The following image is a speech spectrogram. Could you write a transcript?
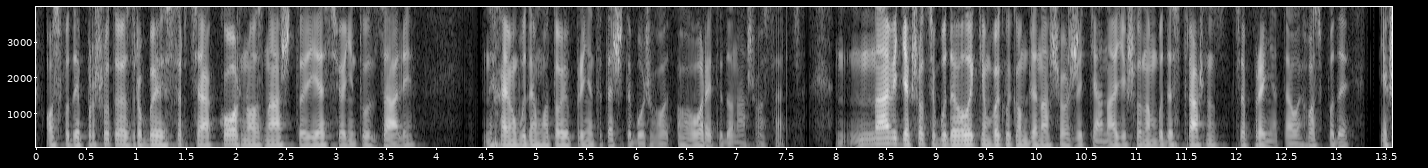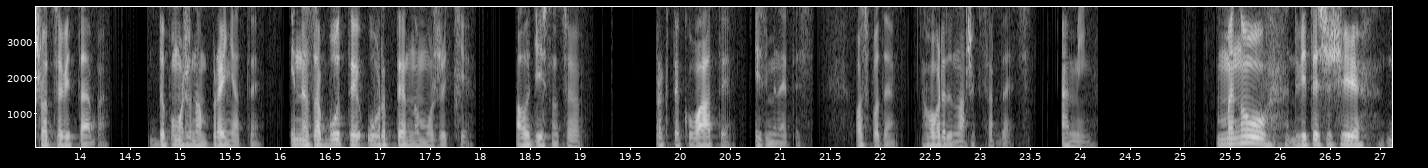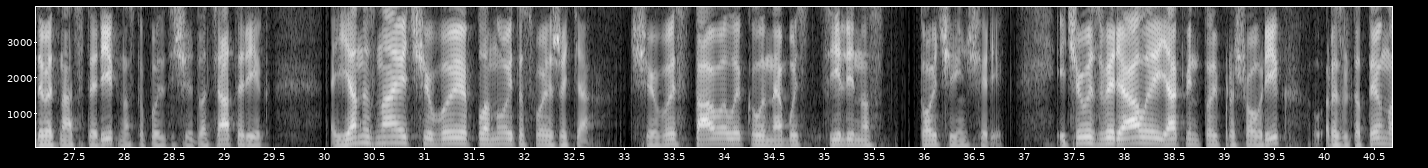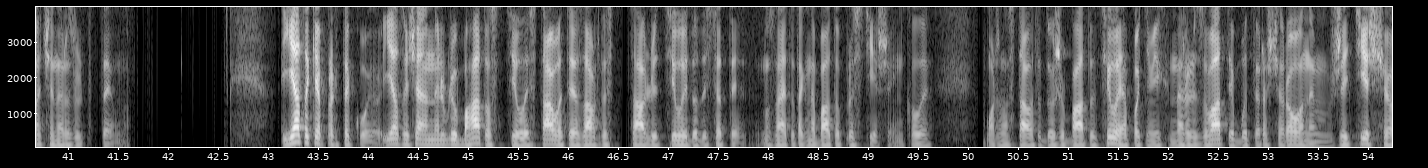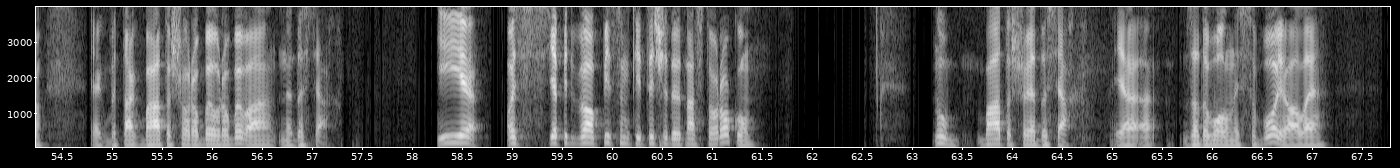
Господи, прошу тебе, зроби серця кожного з нас, хто є сьогодні тут в залі. Нехай ми будемо готові прийняти те, що ти будеш говорити до нашого серця. Навіть якщо це буде великим викликом для нашого життя, навіть якщо нам буде страшно це прийняти, але, Господи, якщо це від Тебе, допоможе нам прийняти і не забути у рутинному житті але дійсно це практикувати і змінитись. Господи, говори до наших сердець. Амінь. Минув 2019 рік, наступив 2020 рік. Я не знаю, чи ви плануєте своє життя, чи ви ставили коли-небудь цілі на той чи інший рік. І чи ви звіряли, як він той пройшов рік, результативно чи не результативно. Я таке практикую. Я, звичайно, не люблю багато цілей ставити, я завжди ставлю цілей до 10. Ну, знаєте, так набагато простіше. Інколи можна ставити дуже багато цілей, а потім їх не реалізувати і бути розчарованим в житті, що якби так багато що робив, робив, а не досяг. І ось я підбивав підсумки 2019 року. Ну, багато що я досяг. Я задоволений собою, але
